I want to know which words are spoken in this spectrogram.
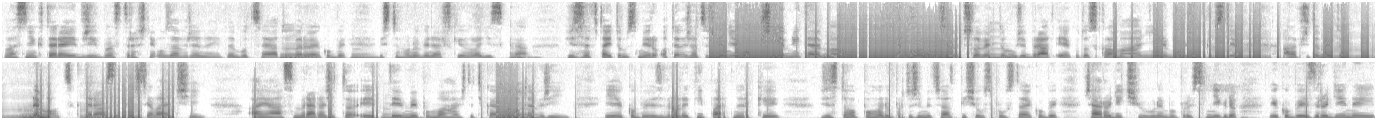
vlastně, který dřív byl strašně uzavřený, nebo co já to Mm. beru jakoby Hmm. i z toho novinářského hlediska, Hmm. že se v tady tom směru otevřel, což není jako příjemný téma. Jako, že člověk to Mm. může brát i jako to zklamání, nebo že prostě, ale přitom je to nemoc, která se prostě léčí. A já jsem ráda, že to i ty Mm. mi pomáháš teďka jako otevřít. I jakoby v roli té partnerky, že z toho pohledu, protože mi třeba píšou spousta jakoby třeba rodičů, nebo prostě někdo jakoby z rodiny,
